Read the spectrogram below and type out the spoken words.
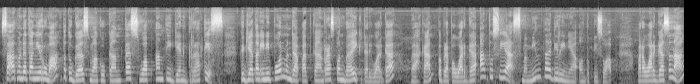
Saat mendatangi rumah, petugas melakukan tes swab antigen gratis. Kegiatan ini pun mendapatkan respon baik dari warga, bahkan beberapa warga antusias meminta dirinya untuk diswab. Para warga senang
